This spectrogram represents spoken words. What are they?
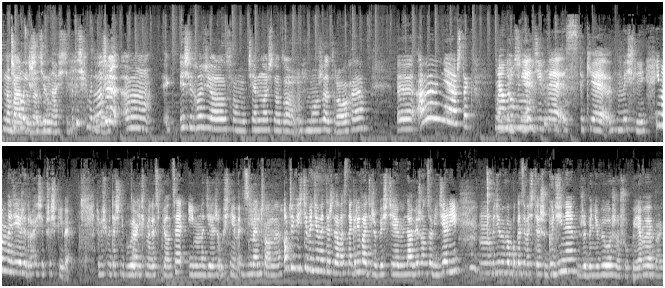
No Czy bardzo boisz się dawno. ciemności? Bo Ty się chyba nie znaczy, boisz. em, jeśli chodzi o tą ciemność, no to może trochę, e, ale nie aż tak Miałam równie dziwne takie myśli i mam nadzieję, że trochę się prześpimy. Żebyśmy też nie były Tak. jakieś mega śpiące i mam nadzieję, że uśniemy. Zmęczone. Oczywiście będziemy też dla Was nagrywać, żebyście na bieżąco widzieli. Mm, Będziemy Wam pokazywać też godziny, żeby nie było, że oszukujemy. No tak.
